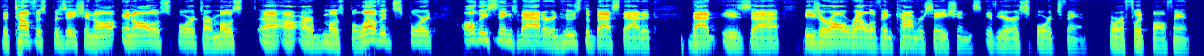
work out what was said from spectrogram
the toughest position all, in all of sports, our most uh, our, our most beloved sport. All these things matter, and who's the best at it. That is, uh, these are all relevant conversations if you're a sports fan or a football fan.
